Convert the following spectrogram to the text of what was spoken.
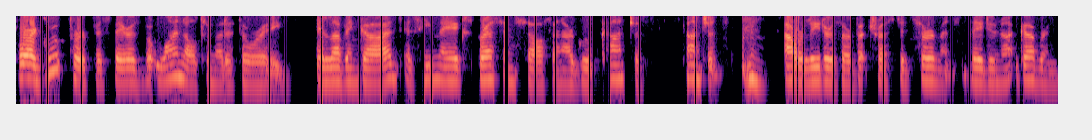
for our group purpose, there is but one ultimate authority a loving God, as he may express himself in our group conscience. our leaders are but trusted servants, they do not govern.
